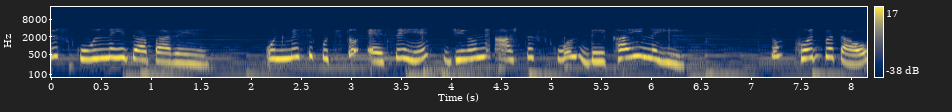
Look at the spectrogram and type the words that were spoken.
जो स्कूल नहीं जा पा रहे हैं, उनमें से कुछ तो ऐसे हैं जिन्होंने आज तक स्कूल देखा ही नहीं। तुम खुद बताओ,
